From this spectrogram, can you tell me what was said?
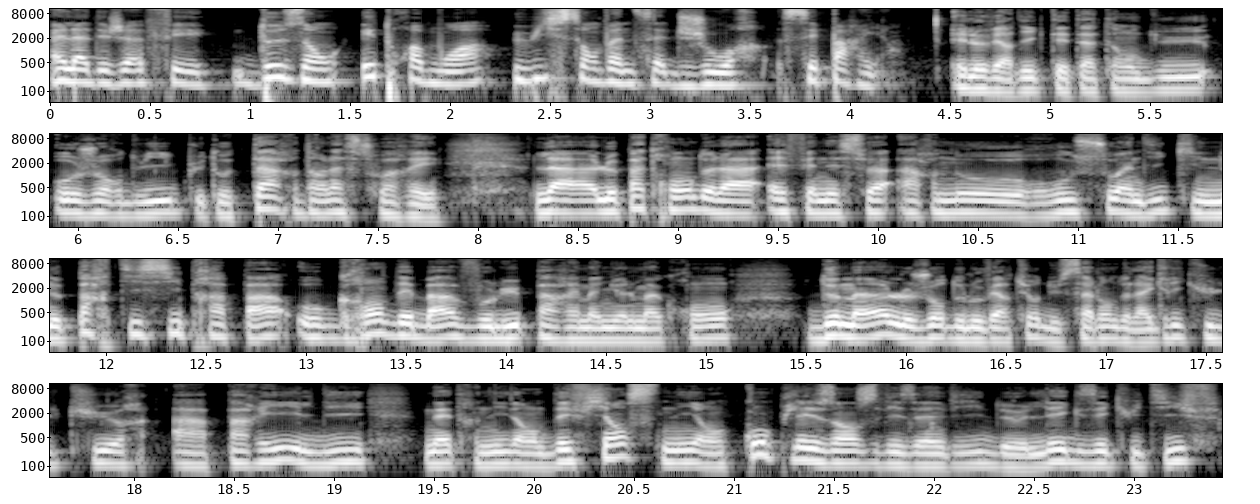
Elle a déjà fait 2 ans et 3 mois, 827 jours. C'est pas rien. Et le verdict est attendu aujourd'hui, plutôt tard dans la soirée. le patron de la FNSEA, Arnaud Rousseau, indique qu'il ne participera pas au grand débat voulu par Emmanuel Macron demain, le jour de l'ouverture du Salon de l'agriculture à Paris. Il dit n'être ni en défiance ni en complaisance vis-à-vis de l'exécutif.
